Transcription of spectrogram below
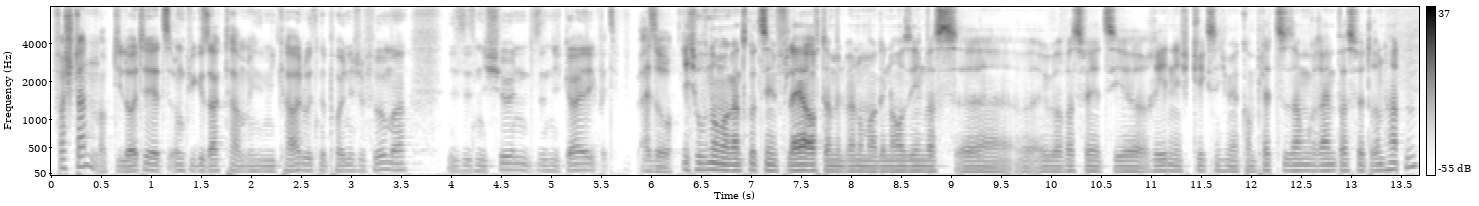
verstanden. Ob die Leute jetzt irgendwie gesagt haben, Mikado ist eine polnische Firma, das ist nicht schön, das ist nicht geil. Also Ich rufe nochmal ganz kurz den Flyer auf, damit wir nochmal genau sehen, was, äh, über was wir jetzt hier reden. Ich krieg's nicht mehr komplett zusammengereimt, was wir drin hatten.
